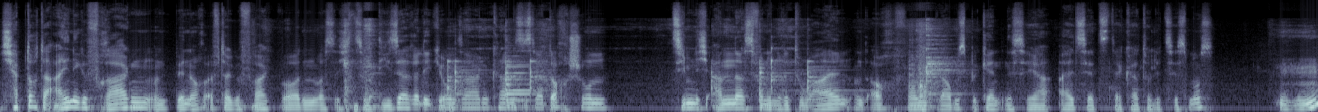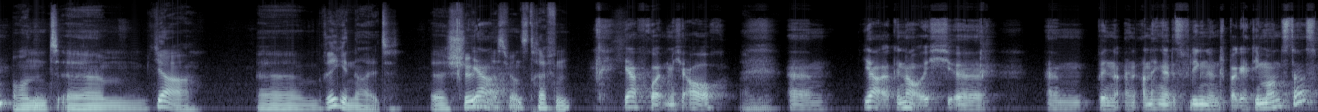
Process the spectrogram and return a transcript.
ich habe doch da einige Fragen und bin auch öfter gefragt worden, was ich zu dieser Religion sagen kann. Es ist ja doch schon ziemlich anders von den Ritualen und auch vom Glaubensbekenntnis her als jetzt der Katholizismus. Mhm. Und ähm, ja, ähm, Reginald, äh, schön, Ja. dass wir uns treffen. Ja, freut mich auch. Ähm, ja, genau. Ich äh, ähm, bin ein Anhänger des fliegenden Spaghetti-Monsters.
